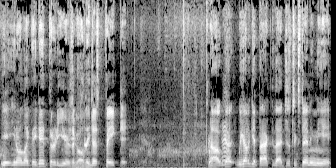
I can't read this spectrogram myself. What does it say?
You, you know, like they did 30 years ago. They just faked it. Uh, we got we got to get back to that. Just extending the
